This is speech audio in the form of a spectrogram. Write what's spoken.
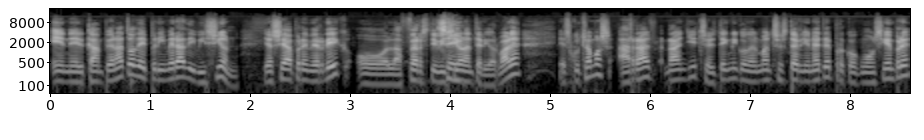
en el campeonato de primera división, ya sea Premier League o la First Division Sí. anterior, ¿vale? Escuchamos a Ralph Rangic, el técnico del Manchester United, porque como siempre,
